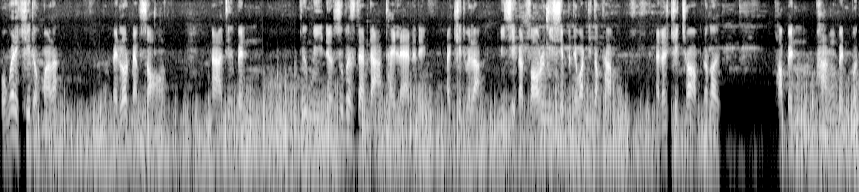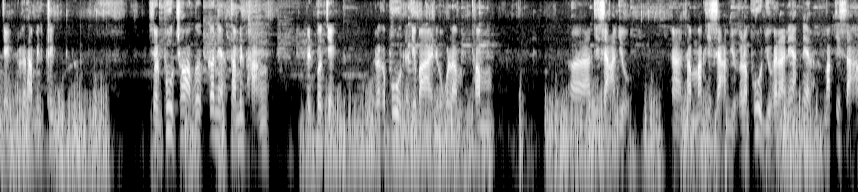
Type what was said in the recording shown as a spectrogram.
ผมก็ได้คิดออกมาแล้ว เป็นรถแมพสองอ่าที่เป็นที่มีเดอะซูเปอร์สแตนดาร์ดไทยแลนด์นั่นเองอะคิดไว้แล้วมีสี่แพลตฟอร์มและมีสิบปฏิวัติที่ต้องทำอันนั้นคิดชอบแล้วก็ทำเป็นผังเป็นโปรเจกต์แล้วก็ทำเป็นคลิป ส่วนพูดชอบก็ก็เนี่ยทำเป็นผังเป็นโปรเจกต์แล้วก็พูดอธิบายเดี๋ยวผมกำลังทำอันที่สามอยู่อ่าทำมักที่สามอยู่กำลังพูดอยู่ขนาดเนี้ยเนี่ยมักที่สาม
